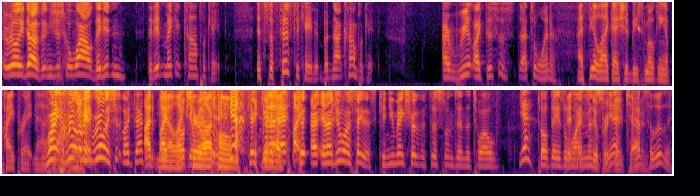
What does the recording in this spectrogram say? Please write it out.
It really does, and you just go, "Wow, they didn't they didn't make it complicated. It's sophisticated, but not complicated." I really like this is that's a winner, I feel like I should be smoking a pipe right now. right? Really, I mean, really, should, like that's. I'd, You I'd know, smoke like Sherlock. Holmes. Yeah, can, can me I, can- and I do want to say this. Can you make sure that this one's in the 12, Yeah, 12 days of This wine is miss? super yeah, good, Kevin. absolutely.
